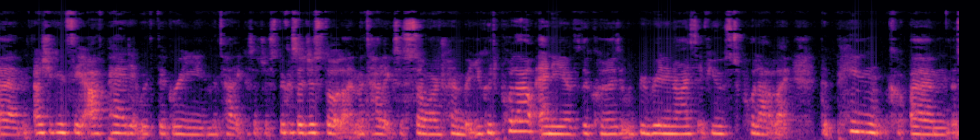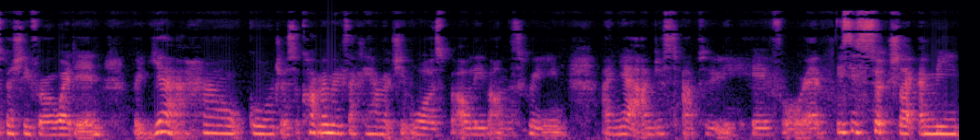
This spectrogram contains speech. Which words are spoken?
Um, as you can see I've paired it with the green metallic because I just because I just thought like metallics are so on trend but you could pull out any of the colours. It would be really nice if you was to pull out like the pink um, especially for a wedding. But yeah how gorgeous. I can't remember exactly how much it was but I'll leave it on the screen. And yeah I'm just absolutely here for it. This is such like a me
